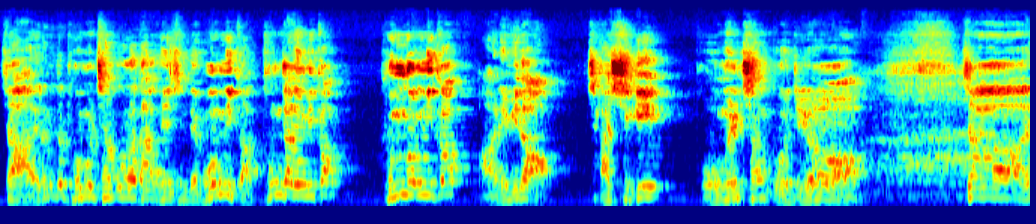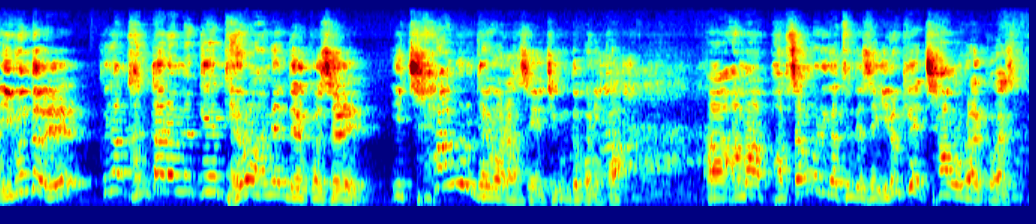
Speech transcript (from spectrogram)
자, 여러분들 보물 창고가 다 계신데 뭡니까? 통장입니까? 금고입니까? 아닙니다. 자식이 보물 창고죠. 자, 이분들 그냥 간단하게 대화하면 될 것을 이 창으로 대화를 하세요. 지금도 보니까. 아, 아마 밥상머리 같은 데서 이렇게 창으로 할 것 같습니다.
